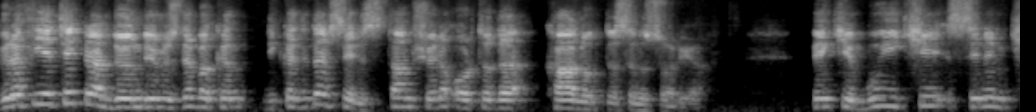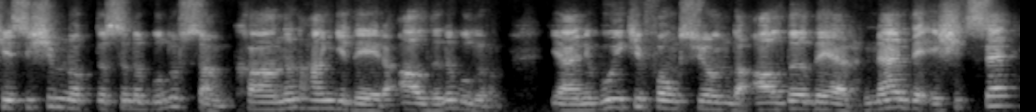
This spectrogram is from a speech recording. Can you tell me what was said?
Grafiğe tekrar döndüğümüzde bakın dikkat ederseniz tam şöyle ortada k noktasını soruyor. Peki bu ikisinin kesişim noktasını bulursam K'nın hangi değeri aldığını bulurum. Yani bu iki fonksiyonda aldığı değer nerede eşitse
